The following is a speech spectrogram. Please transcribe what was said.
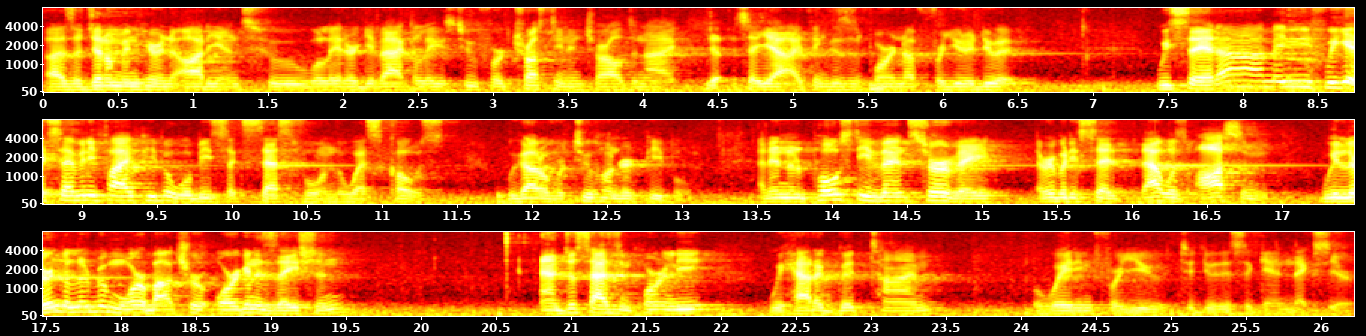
Uh, there's a gentleman here in the audience who will later give accolades to for trusting in Charles and I yep. and say, yeah, I think this is important enough for you to do it. We said, ah, maybe if we get 75 people, we'll be successful in the West Coast. We got over 200 people. And in a post-event survey, everybody said, that was awesome. We learned a little bit more about your organization. And just as importantly, we had a good time. We're waiting for you to do this again next year.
